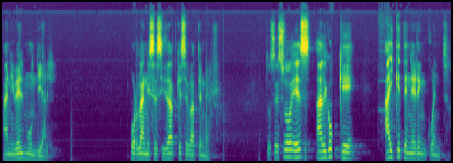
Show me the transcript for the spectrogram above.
a nivel mundial por la necesidad que se va a tener. Entonces eso es algo que hay que tener en cuenta.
